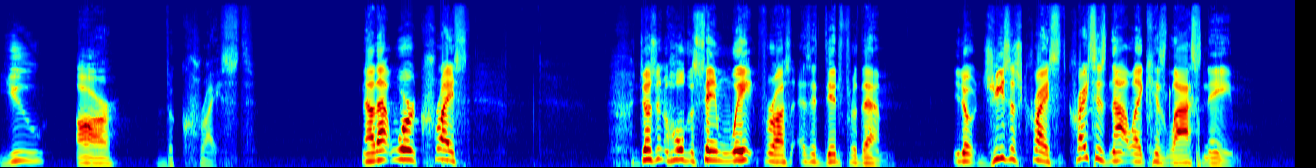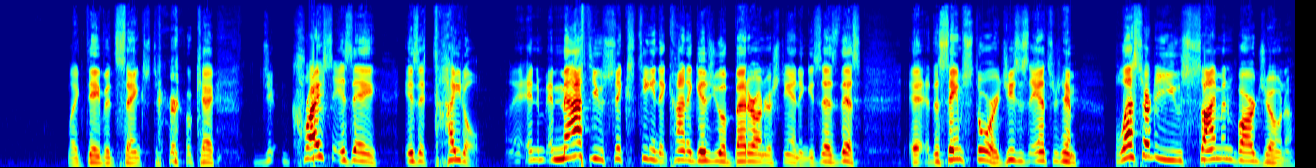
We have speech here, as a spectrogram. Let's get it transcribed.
You are the Christ. Now, that word Christ doesn't hold the same weight for us as it did for them. You know, Jesus Christ, Christ is not like his last name, like David Sangster, okay? Christ is a, is a title in, in Matthew 16, it kind of gives you a better understanding. He says this uh, the same story. Jesus answered him, Blessed are you, Simon Bar Jonah,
